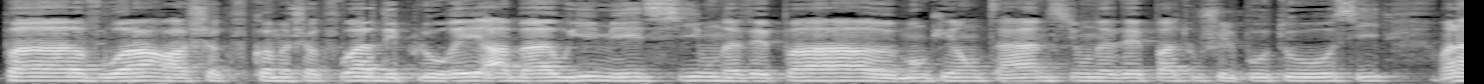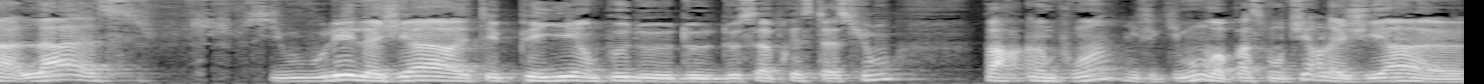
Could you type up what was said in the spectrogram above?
pas voir à chaque comme à chaque fois déplorer ah bah oui mais si on n'avait pas manqué en si on n'avait pas touché le poteau, si voilà là si vous voulez la GIA a été payée un peu de, de, de sa prestation par un point. Effectivement, on va pas se mentir, la GIA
